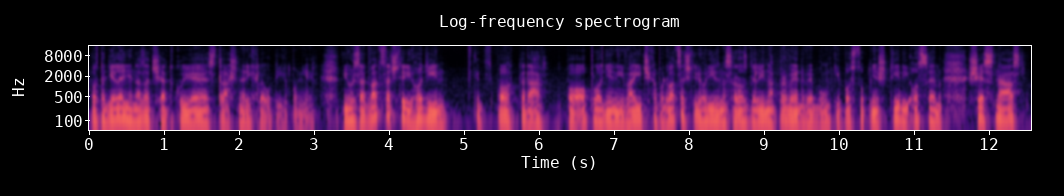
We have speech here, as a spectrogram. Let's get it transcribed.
lebo to delenie na začiatku je strašne rýchle u tých buniek. My už za 24 hodín, keď po, teda po oplodnení vajíčka, po 24 hodín sme sa rozdelili na prvé dve bunky, postupne 4, 8, 16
